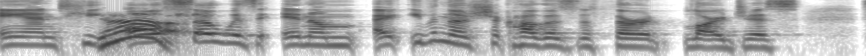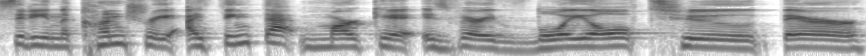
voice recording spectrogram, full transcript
And he Yeah. also was in a, even though Chicago's the third largest city in the country, I think that market is very loyal to their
